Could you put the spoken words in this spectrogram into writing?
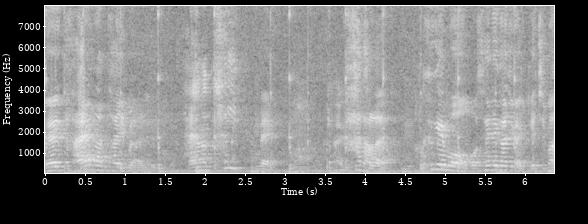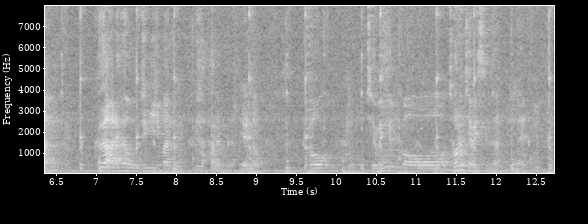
네, 다양한 타입을 알려드릴게요. 다양한 타입. 네, 알겠습니다. 다 달라요. 크게 뭐, 뭐 세네 가지가 있겠지만 그 안에서 움직이지만 다 다릅니다. 그래서 더 재밌을 거, 저는 재밌습니다. 네.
